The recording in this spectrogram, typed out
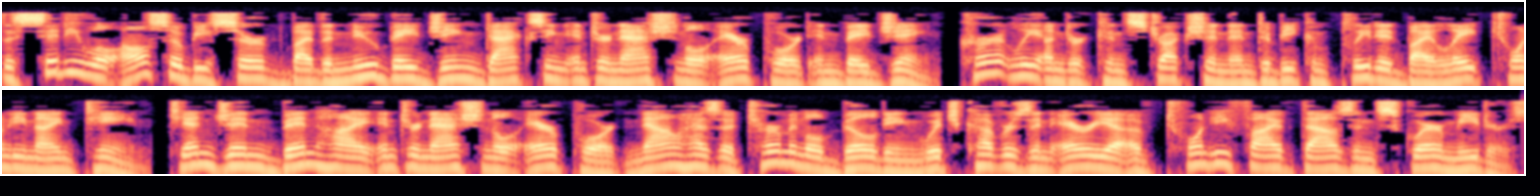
The city will also be served by the new Beijing Daxing International Airport in Beijing, currently under construction and to be completed by late 2019. Tianjin Binhai International Airport now has a terminal building which covers an area of 25,000 square meters,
